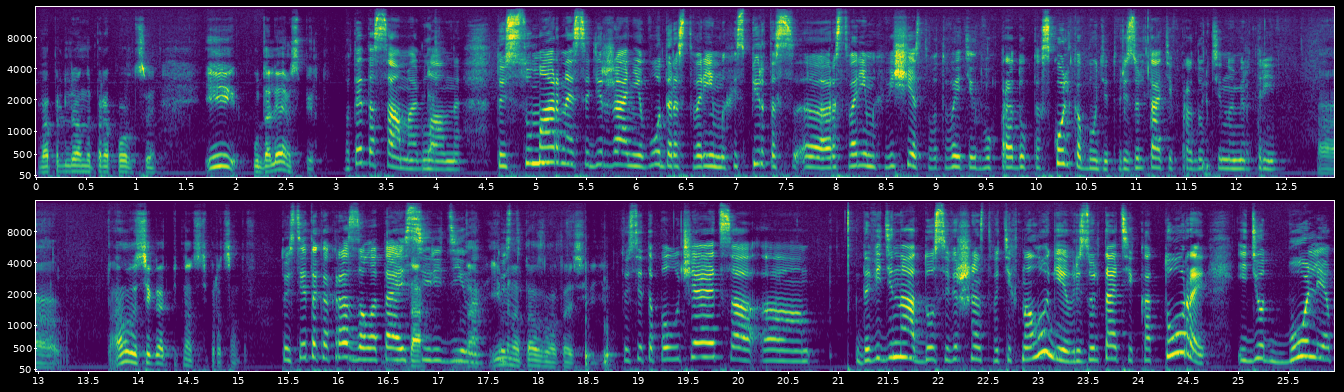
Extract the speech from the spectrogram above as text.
в определенной пропорции и удаляем спирт. Вот это самое главное. Да. То есть суммарное содержание водорастворимых и спирторастворимых веществ вот в этих двух продуктах сколько будет в результате в продукте номер три? А, оно достигает 15%. То есть это как раз золотая да, середина. Да, именно есть, та золотая середина. То есть это получается э, доведена до совершенства технология, в результате которой идет более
